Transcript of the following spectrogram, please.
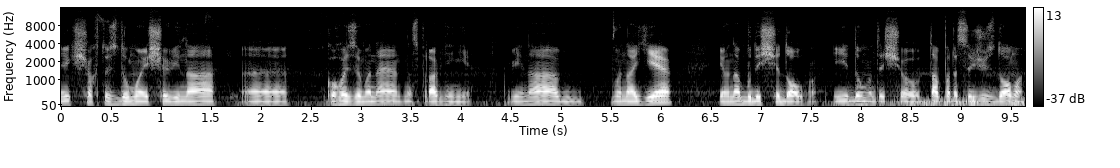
якщо хтось думає, що війна е, когось мене, насправді ні. Війна вона є і вона буде ще довго. І думати, що та пересиджусь вдома,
